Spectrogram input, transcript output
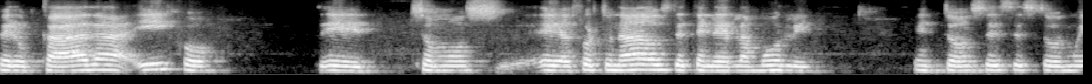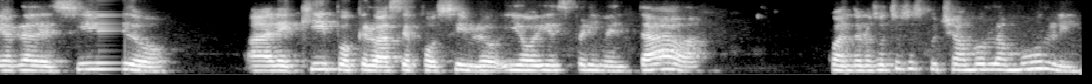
pero cada hijo eh, somos eh, afortunados de tener la Murli. Entonces estoy muy agradecido al equipo que lo hace posible y hoy experimentaba cuando nosotros escuchamos la Murli.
